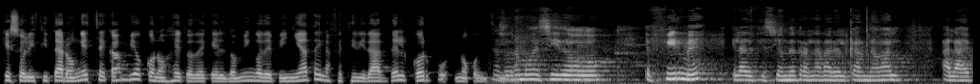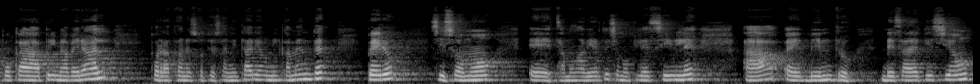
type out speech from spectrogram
que solicitaron este cambio con objeto de que el domingo de piñata y la festividad del Corpus no coincidan. Nosotros hemos sido firmes en la decisión de trasladar el carnaval a la época primaveral por razones sociosanitarias únicamente, pero si somos, eh, estamos abiertos y somos flexibles a, eh, dentro de esa decisión,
